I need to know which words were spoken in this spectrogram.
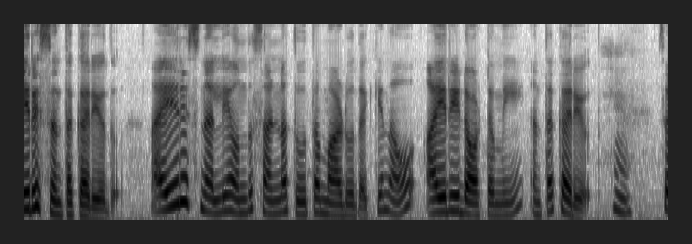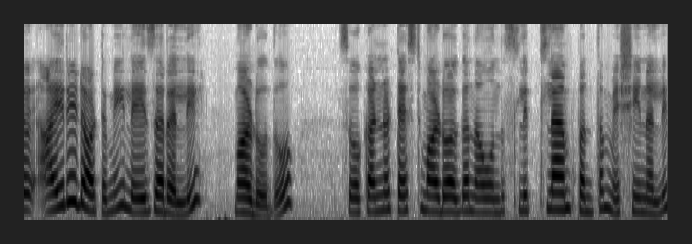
ಐರಿಸ್ ಅಂತ ಕರೆಯೋದು. ಐರಿಸ್ನಲ್ಲಿ ಒಂದು ಸಣ್ಣ ತೂತ ಮಾಡುವುದಕ್ಕೆ ನಾವು ಐರಿಡಾಟಮಿ ಅಂತ ಕರೆಯೋದು. ಸೊ ಐರಿಡಾಟಮಿ ಲೇಸರಲ್ಲಿ ಮಾಡೋದು ಸೊ ಕಣ್ಣು ಟೆಸ್ಟ್ ಮಾಡುವಾಗ ನಾವು ಒಂದು ಸ್ಲಿಟ್ ಲ್ಯಾಂಪ್ ಅಂತ ಮೆಷಿನಲ್ಲಿ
